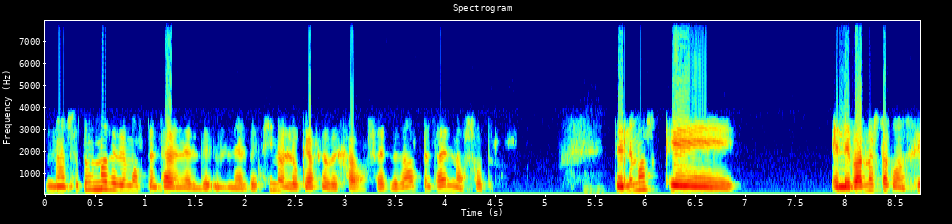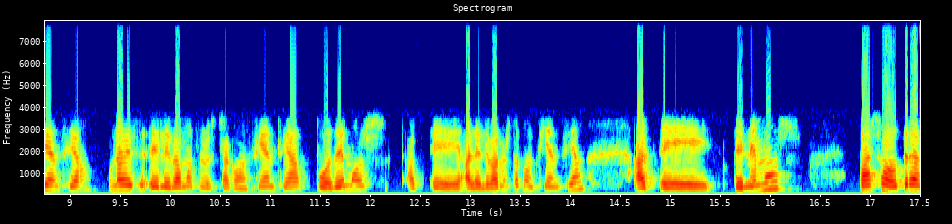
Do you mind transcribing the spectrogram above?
Nosotros no debemos pensar en el, en el vecino, en lo que hace o deja de hacer, debemos pensar en nosotros. Tenemos que elevar nuestra conciencia, una vez elevamos nuestra conciencia, podemos, eh, al elevar nuestra conciencia, eh, tenemos paso a otras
